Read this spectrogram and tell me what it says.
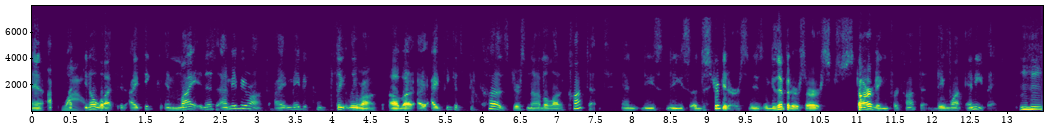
And I, wow, you know what? I think in my this, I may be wrong. I may be completely wrong, uh, but I, I, think it's because there's not a lot of content, and these these uh, distributors, these exhibitors, are starving for content. They want anything. Mm-hmm.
